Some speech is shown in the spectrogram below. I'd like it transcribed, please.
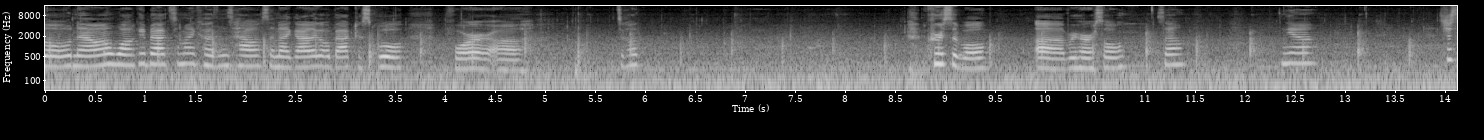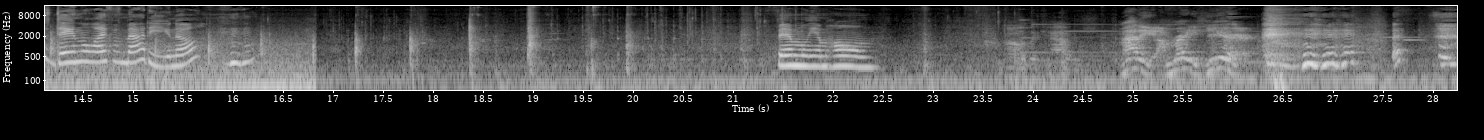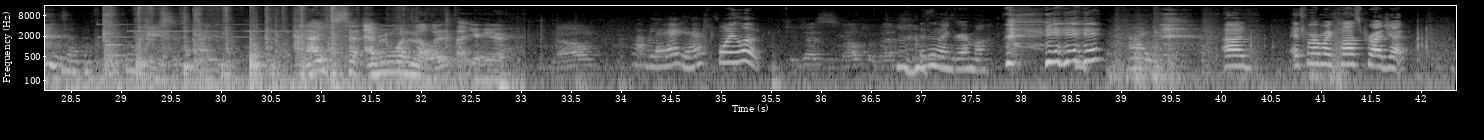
So now I'm walking back to my cousin's house and I gotta go back to school for uh what's it called? Crucible uh rehearsal. So yeah. It's just a day in the life of Madi, you know? Family, I'm home. Oh, the cabbage. Madi, I'm right here. Now you set everyone an alert that you're here. No, Yes. Why look? she just smelled the vegetables. This is my grandma. Hi. uh, it's for my class project.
